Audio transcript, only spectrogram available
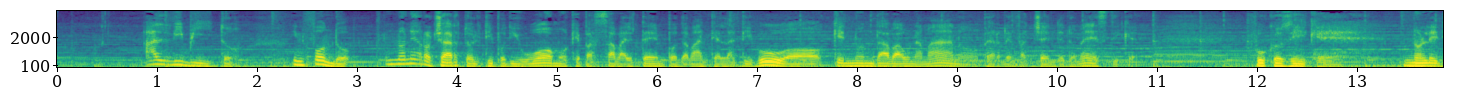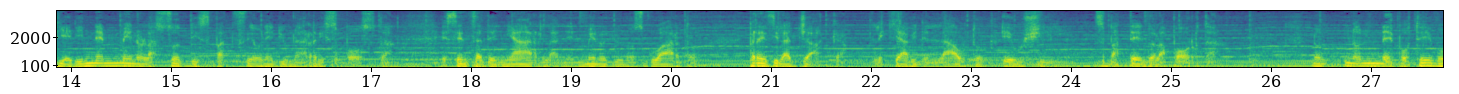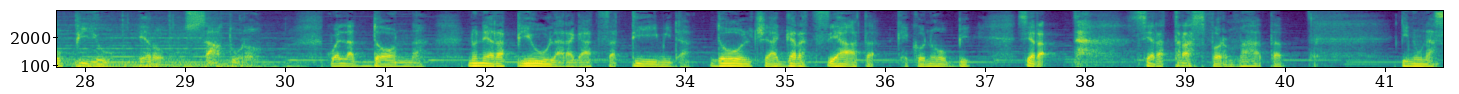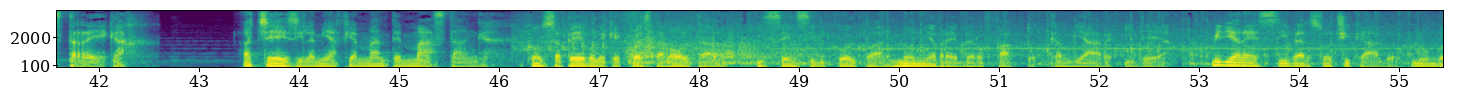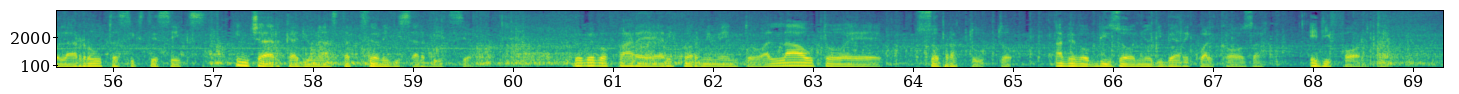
allibito. In fondo non ero certo il tipo di uomo che passava il tempo davanti alla tv o che non dava una mano per le faccende domestiche. Fu così che non le diedi nemmeno la soddisfazione di una risposta e senza degnarla nemmeno di uno sguardo, presi la giacca, le chiavi dell'auto e uscii, sbattendo la porta. Non, non ne potevo più, ero saturo. Quella donna non era più la ragazza timida, dolce, aggraziata che conobbi. Si era, si era trasformata in una strega. Accesi la mia fiammante Mustang consapevole che questa volta i sensi di colpa non mi avrebbero fatto cambiare idea. Mi diressi verso Chicago, lungo la Route 66, in cerca di una stazione di servizio. Dovevo fare rifornimento all'auto e, soprattutto, avevo bisogno di bere qualcosa e di forte.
